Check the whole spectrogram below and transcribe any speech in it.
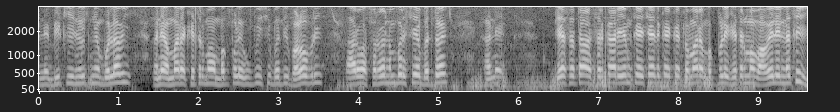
અને બીકી ન્યૂઝને બોલાવી. અને અમારા ખેતરમાં મગફળી ઊભી છે, બધી ભળોભરી. આરવા સર્વે નંબર છે બધાય. અને તે છતાં સરકાર એમ કહે છે કે તમારા મગફળી ખેતરમાં વાવેલી નથી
